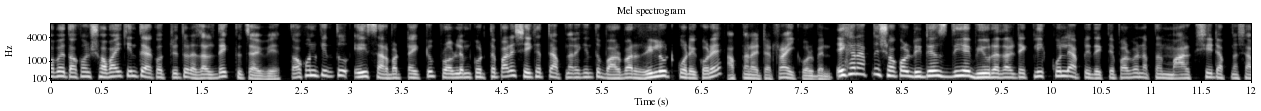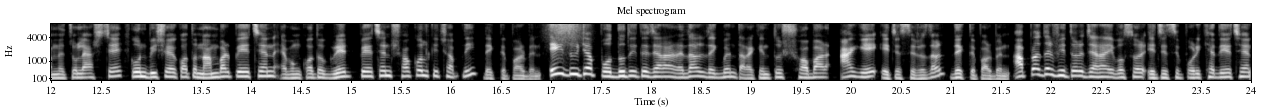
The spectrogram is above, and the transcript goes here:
হবে, তখন সবাই কিন্তু একত্রিত রেজাল্ট দেখতে চাইবে। তখন কিন্তু এই সার্ভারটা একটু প্রবলেম করতে পারে। সেই ক্ষেত্রে আপনারা কিন্তু বারবার রিলোড করে করে আপনারা এটা ট্রাই করবেন। এখানে আপনি সকল ডিটেলস দিয়ে ভিউ রেজাল্টে ক্লিক করলে আপনি দেখতে পারবেন আপনার মার্কশিট আপনার সামনে চলে আসছে, কোন বিষয়ে কত নাম্বার পেয়েছেন এবং কত গ্রেড পেয়েছেন, সকল কিছু আপনি দেখতে পারবেন। এই দুইটা পদ্ধতিতে যারা রেজাল্ট দেখবেন, তারা কিন্তু সবার আগে এইচএসসি রেজাল্ট দেখতে পারবেন। আপনাদের ভিতরে যারা এবছর এইচএসসি পরীক্ষা দিয়েছেন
